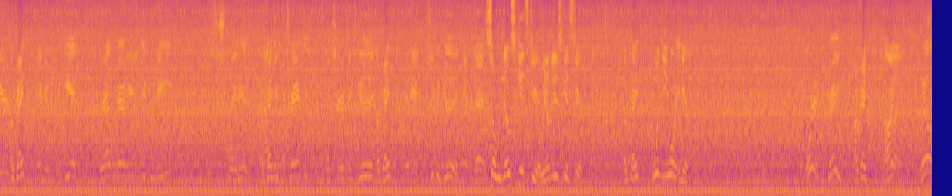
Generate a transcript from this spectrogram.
here. Okay. And if we get gravel down here you think we need, just spread it. Okay. My transit, make sure everything's good. Okay. And then it should be good after that. So with no skid steer, we don't need a skid steer. Okay. When do you want it here? Morning would be great. Okay. All right. Uh, well,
